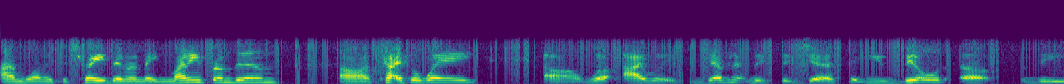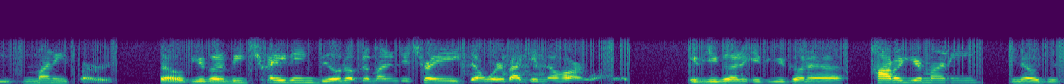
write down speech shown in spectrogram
I'm wanting to trade them and make money from them uh, type of way, uh, well, I would definitely suggest that you build up the money first. So if you're going to be trading, build up the money to trade. Don't worry about getting the hard wallet. If you're gonna if you're gonna hodl your money, you know, just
